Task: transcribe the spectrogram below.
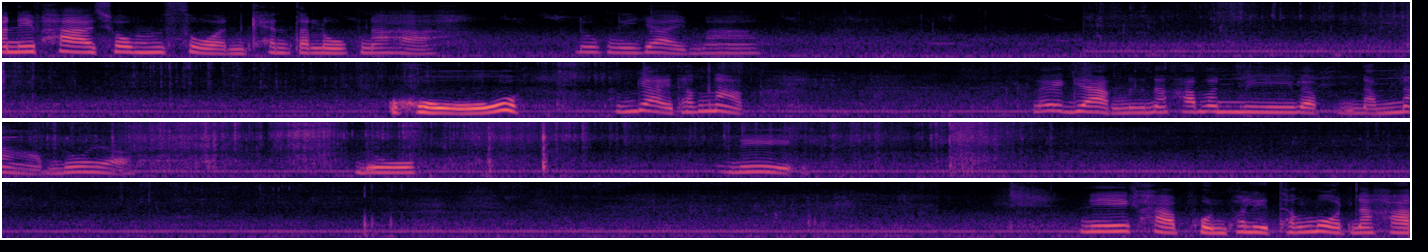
วันนี้พาชมสวนแคนตาลูปนะคะ ลูกนี้ใหญ่มาก โอ้โห ทั้งใหญ่ทั้งหนัก แล้วอีกอย่างหนึ่งนะคะ มันมีแบบหนามหนามๆด้วยอะ่ะ ดู นี่ นี่ค่ะผลผลิตทั้งหมดนะคะ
